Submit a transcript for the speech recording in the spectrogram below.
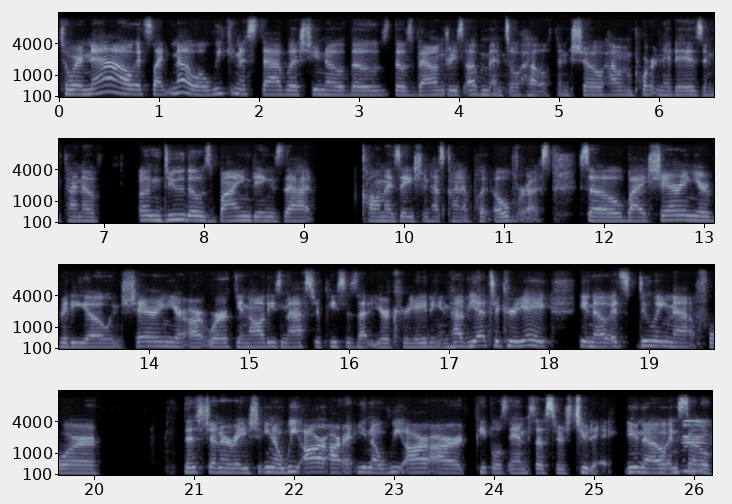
to where now it's like no well, we can establish you know those those boundaries of mental health and show how important it is and kind of undo those bindings that colonization has kind of put over us. So by sharing your video and sharing your artwork and all these masterpieces that you're creating and have yet to create you know it's doing that for this generation you know we are our you know we are our people's ancestors today you know and so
